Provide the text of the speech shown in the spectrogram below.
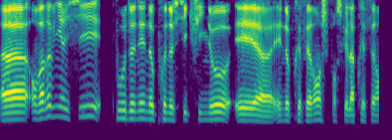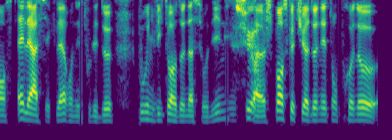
on va revenir ici pour donner nos pronostics finaux et, et, nos préférences. Je pense que la préférence, elle est assez claire. On est tous les deux pour une victoire de Nassourdine. Bien sûr. je pense que tu as donné ton prono.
